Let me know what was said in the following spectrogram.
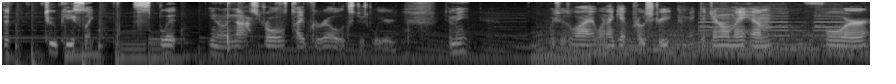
The two piece like split, you know, nostrils type grill looks just weird to me. Which is why when I get Pro Street and make the General Mayhem for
